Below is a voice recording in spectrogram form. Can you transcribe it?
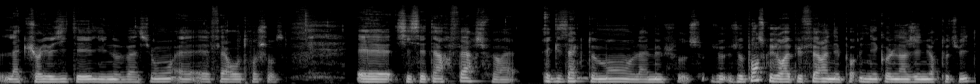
la curiosité, l'innovation et, faire autre chose. Et si c'était à refaire, je ferais exactement la même chose. Je, pense que j'aurais pu faire une, une école d'ingénieur tout de suite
